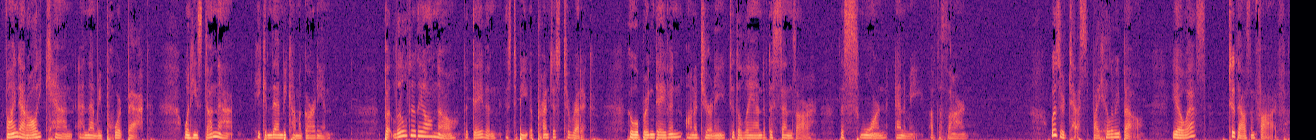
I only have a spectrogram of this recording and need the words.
Find out all he can and then report back. When he's done that, he can then become a guardian. But little do they all know that Dayven is to be apprenticed to Reddick who will bring Dayven on a journey to the land of the Senzar, the sworn enemy of the Tharn. Wizard Test by Hilari Bell, EOS 2005.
